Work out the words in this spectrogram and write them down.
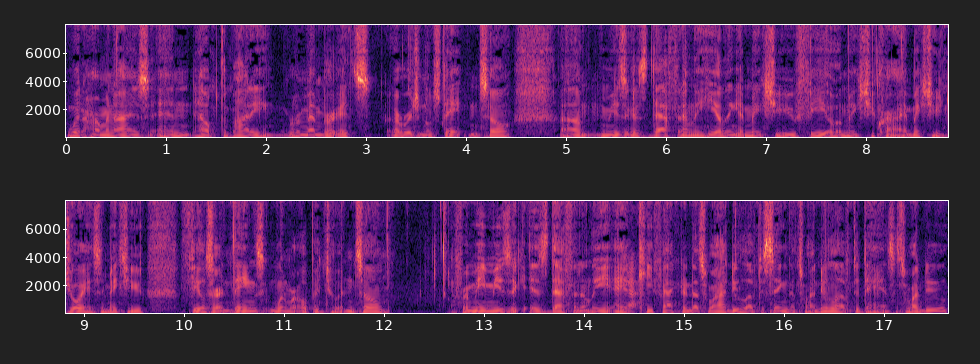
would harmonize and help the body remember its original state. And so, um, music is definitely healing. It makes you feel, it makes you cry, it makes you joyous, it makes you feel certain things when we're open to it. And so, for me, music is definitely a Yeah. key factor. That's why I do love to sing. That's why I do love to dance. That's why I do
